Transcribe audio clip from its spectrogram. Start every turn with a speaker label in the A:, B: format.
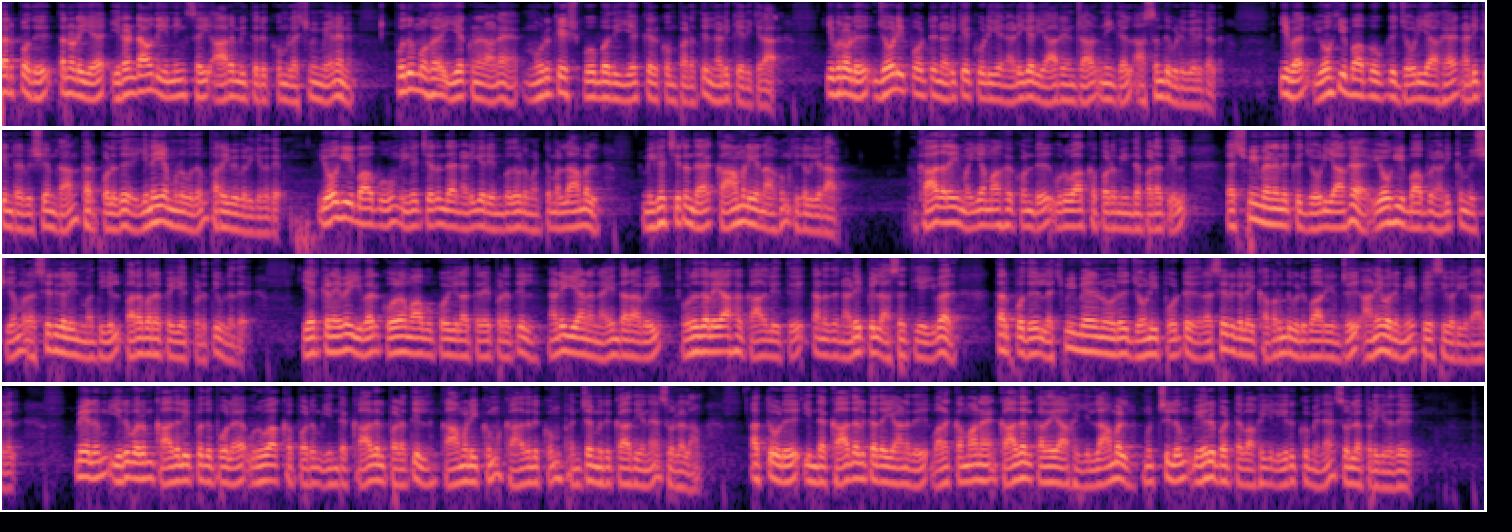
A: தற்போது தன்னுடைய இரண்டாவது இன்னிங்ஸை ஆரம்பித்திருக்கும் லட்சுமி மேனன் புதுமுக இயக்குனரான முருகேஷ் பூபதி இயக்க இருக்கும் படத்தில் நடிக்க இருக்கிறார் இவரோடு ஜோடி போட்டு நடிக்கக்கூடிய நடிகர் யார் என்றால் நீங்கள் அசந்து விடுவீர்கள். இவர் யோகி பாபுவுக்கு ஜோடியாக நடிக்கின்ற விஷயம்தான் தற்பொழுது இணையம் முழுவதும் பரவி வருகிறது. யோகி பாபுவும் மிகச்சிறந்த நடிகர் என்பதோடு மட்டுமல்லாமல் மிகச்சிறந்த காமெடியனாகவும் திகழ்கிறார். காதலை மையமாக கொண்டு உருவாக்கப்படும் இந்த படத்தில் லட்சுமி மேனனுக்கு ஜோடியாக யோகி பாபு நடிக்கும் விஷயம் ரசிகர்களின் மத்தியில் பரபரப்பை ஏற்படுத்தியுள்ளது. ஏற்கனவே இவர் கோலமாவு கோயிலா திரைப்படத்தில் நடிகையான நயன்தாராவை ஒருதலையாக காதலித்து தனது நடிப்பில் அசத்திய இவர் தற்போது லட்சுமி மேனனோடு ஜோனி போட்டு ரசிகர்களை கவர்ந்து விடுவார் என்று அனைவருமே பேசி வருகிறார்கள். மேலும் இருவரும் காதலிப்பது போல உருவாக்கப்படும் இந்த காதல் படத்தில் காமெடிக்கும் காதலுக்கும் பஞ்சம் இருக்காது என சொல்லலாம். அத்தோடு இந்த காதல் கதையானது வழக்கமான காதல் கதையாக இல்லாமல் முற்றிலும் வேறுபட்ட வகையில் இருக்கும் என சொல்லப்படுகிறது.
